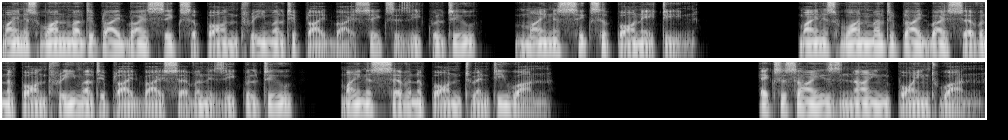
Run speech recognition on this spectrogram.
Minus 1 multiplied by 6 upon 3 multiplied by 6 is equal to minus 6 upon 18. Minus 1 multiplied by 7 upon 3 multiplied by 7 is equal to minus 7 upon 21. Exercise 9.1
